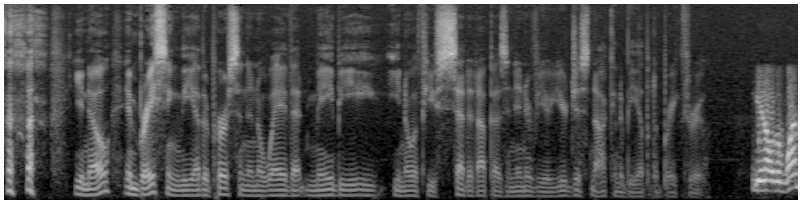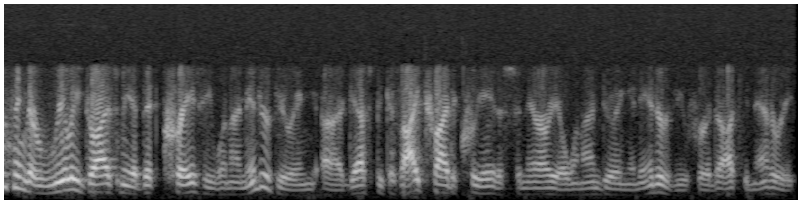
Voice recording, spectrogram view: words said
you know, embracing the other person in a way that maybe, you know, if you set it up as an interview, you're just not going to be able to break through. You know, the one thing that really drives me a bit crazy when I'm interviewing uh, guests, because I try to create a scenario when I'm doing an interview for a documentary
